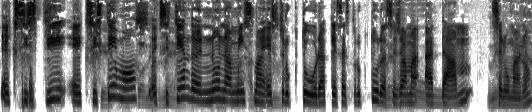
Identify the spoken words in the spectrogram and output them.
existi- existimos, existiendo en una misma estructura, que esa estructura se llama Adam, ser humano,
